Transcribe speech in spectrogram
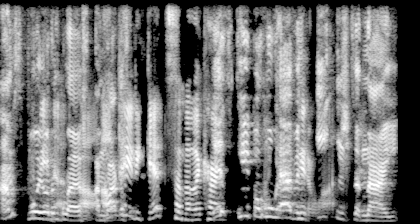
I'm spoiled I mean, and blessed. I'll, I'm not pay gonna, to get some of the cards. It's people who haven't eaten tonight.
